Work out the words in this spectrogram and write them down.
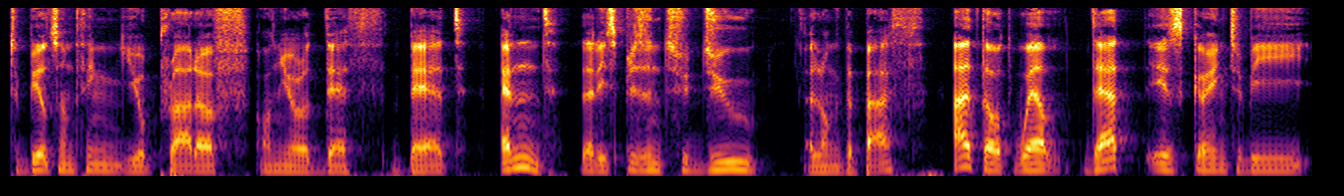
to build something you're proud of on your deathbed and that is pleasant to do along the path, I thought, well, that is going to be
